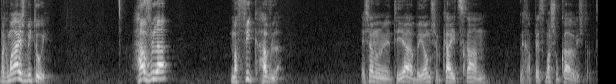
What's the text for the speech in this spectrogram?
בגמרא יש ביטוי, הבלה מפיק הבלה. יש לנו נטייה ביום של קיץ חם לחפש משהו קר לשתות.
